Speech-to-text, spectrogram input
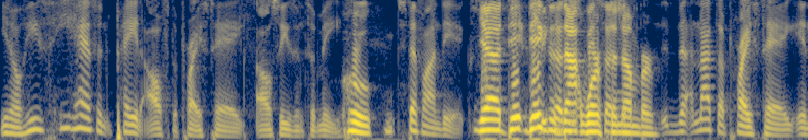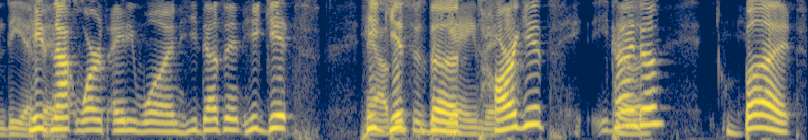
You know he's he hasn't paid off the price tag all season to me. Who? Stefon Diggs. Yeah, D- Diggs Because is not worth the such a- number. not the price tag in DFS. He's not worth eighty one. He doesn't. He gets. He Now, gets the, the game targets, kind of. But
